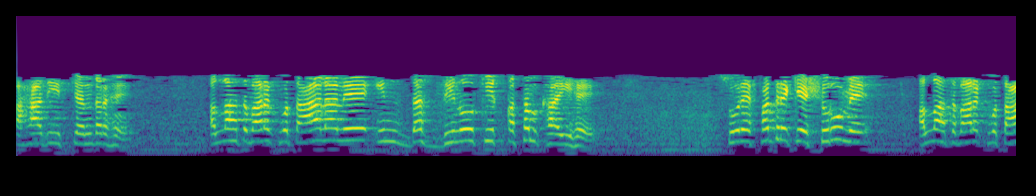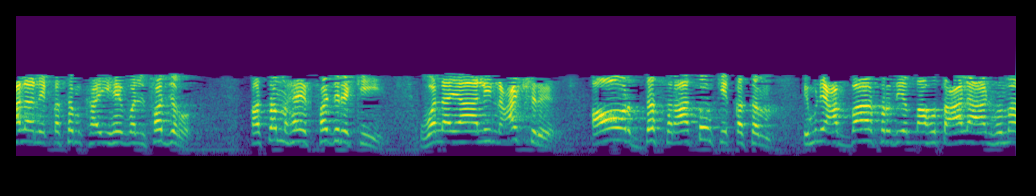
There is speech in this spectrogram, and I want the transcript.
احادیث کے اندر ہیں۔ اللہ تبارک و تعالی نے ان دس دنوں کی قسم کھائی ہے۔ سورہ فدر کے شروع میں اللہ تبارک و تعالی نے قسم کھائی ہے، والفجر۔ قسم ہے فجر کی۔ ولیال عشر۔ اور دس راتوں کی قسم۔ ابن عباس رضی اللہ تعالی عنہما،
